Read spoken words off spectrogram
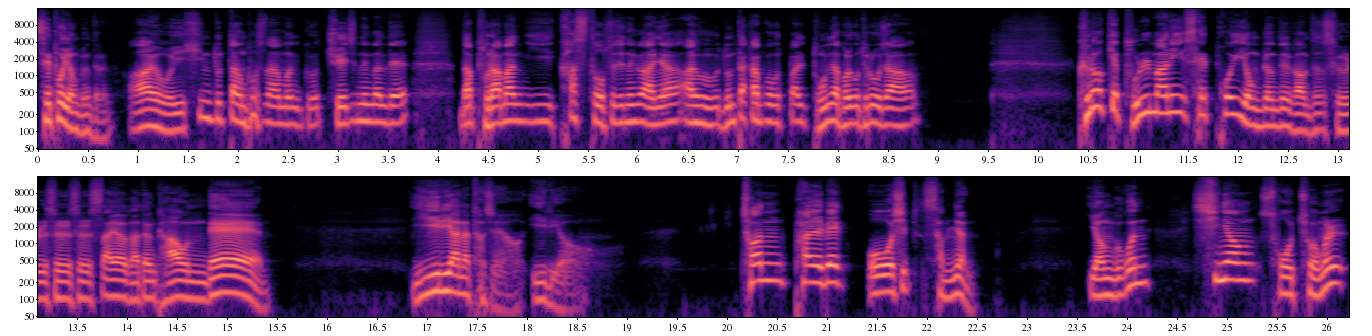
세포 용병들은 아유 이 힌두 땅 벗어나면 그 죄 짓는 건데 나 브라만 이 카스트 없어지는 거 아니야? 아유 눈 딱 감고 빨리 돈이나 벌고 들어오자. 그렇게 불만이 세포의 용병들 가운데서 슬슬슬 쌓여가던 가운데 일이 하나 터져요. 일이요. 1853년 영국은 신형 소총을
